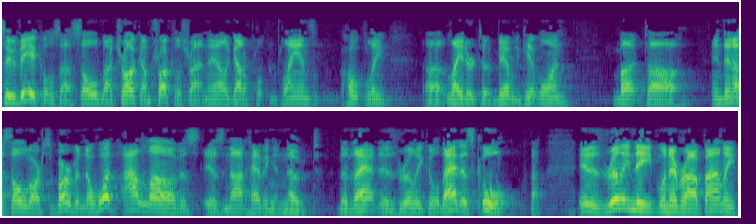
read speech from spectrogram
two vehicles. I sold my truck. I'm truckless right now. Got a pl- plans, hopefully, uh, later to be able to get one. But, uh, and then I sold our Suburban. Now what I love is, is not having a note. Now that is really cool. That is cool. It is really neat whenever I finally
